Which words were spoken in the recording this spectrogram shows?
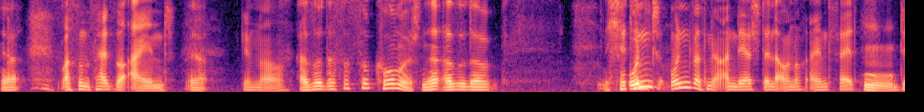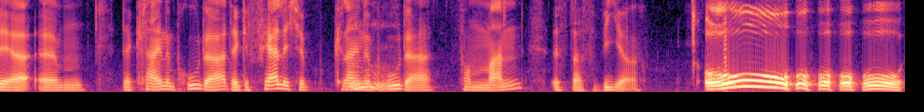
ja, Was uns halt so eint. ja. Genau. Also das ist so komisch, ne? Also da. Ich hätte. Und, und was mir an der Stelle auch noch einfällt, Mhm. der, ähm, der kleine Bruder, der gefährliche kleine Mhm. Bruder vom Mann ist das Wir. Oh, ho, ho, ho.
